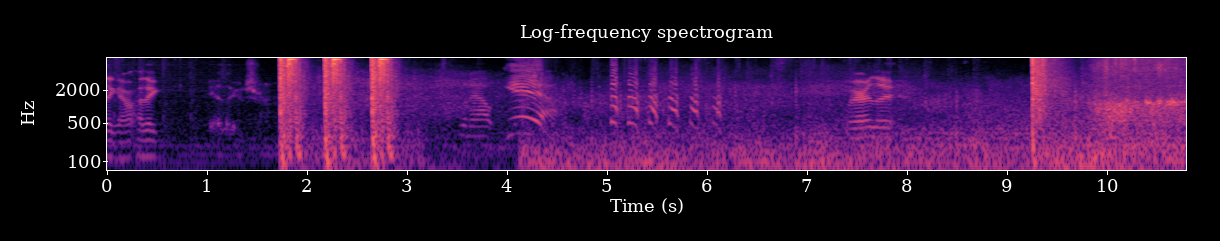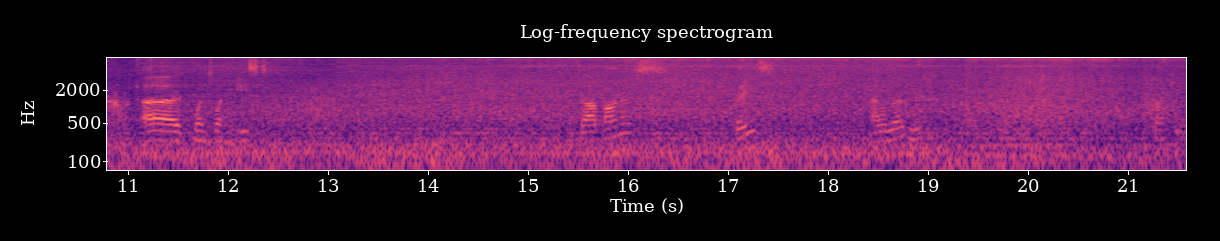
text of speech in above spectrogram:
They go. I think. Yeah, they're gonna try. One out. Yeah! Where are they? Uh, 120 east. Drop on us, please. I will love you. Fuck you.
